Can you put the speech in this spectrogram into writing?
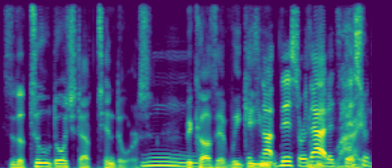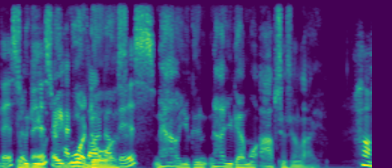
instead of two doors, you should have 10 doors. Because if we give Mm. It's you. not this or that, we- it's this or this or we give you this, or eight more doors, this? Now you can, now you got more options in life. huh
